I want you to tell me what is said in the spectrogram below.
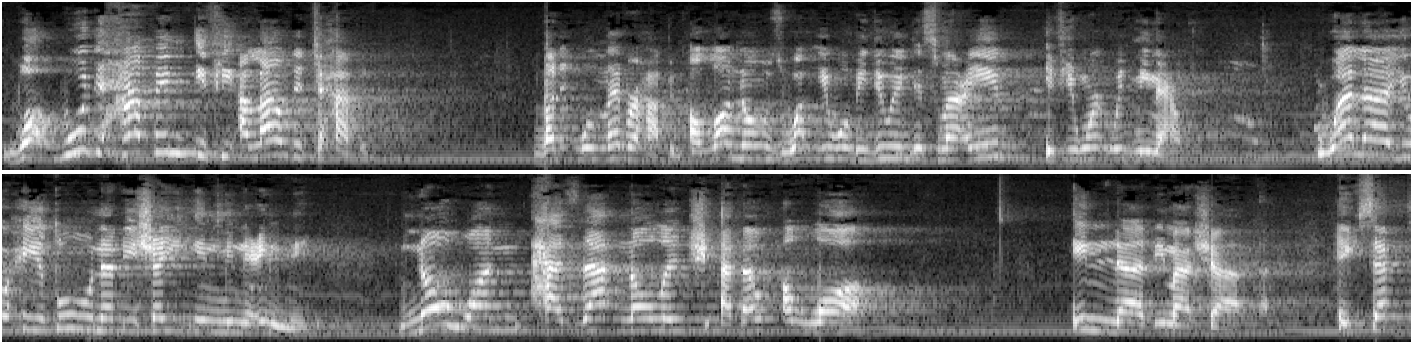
What would happen if He allowed it to happen? but it will never happen. Allah knows what you will be doing, Ismail, if you weren't with me now. وَلَا يُحِيطُونَ بِشَيْءٍ مِّنْ عِلْمِهِ No one has that knowledge about Allah إِلَّا بِمَا شَاءَ Except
